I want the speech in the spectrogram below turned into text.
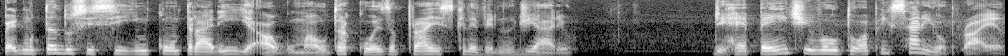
perguntando-se se encontraria alguma outra coisa para escrever no diário. De repente, voltou a pensar em O'Brien.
